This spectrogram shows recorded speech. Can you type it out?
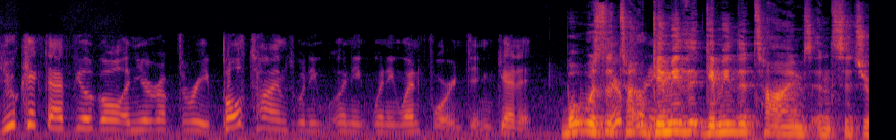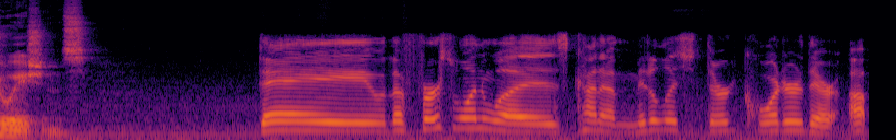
you kick that field goal and you're up three. Both times when he when he when he went for it and didn't get it, What was the You're time? pretty- Give me the give me the times and situations. they the first one was kind of middle-ish third quarter. They're up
